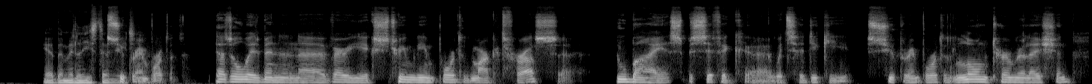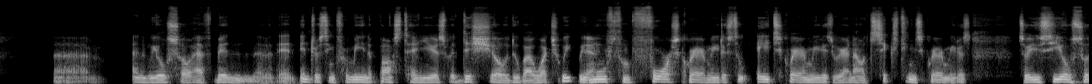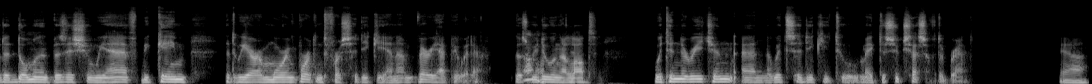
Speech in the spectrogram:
Yeah, the Middle Eastern Super region. important. It has always been a uh, very extremely important market for us. Uh, Dubai, specific uh, with Seddiqi, super important long-term relation. Um, and we also have been uh, interesting for me in the past 10 years with this show, Dubai Watch Week. We Yeah. moved from four square meters to eight square meters. We are now at 16 square meters. So you see also the dominant position we have became that we are more important for Seddiqi. And I'm very happy with that because Oh, we're doing a yeah. lot within the region and with Seddiqi to make the success of the brand. Yeah,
